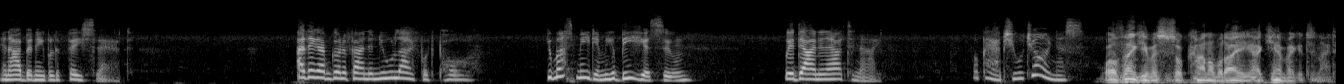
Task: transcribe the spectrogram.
And I've been able to face that. I think I'm going to find a new life with Paul. You must meet him. He'll be here soon. We're dining out tonight. Well, perhaps you'll join us. Well, thank you, Mrs. O'Connell, but I, I can't make it tonight.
